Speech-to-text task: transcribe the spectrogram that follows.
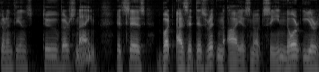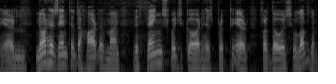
Corinthians 2, verse 9. It says, But as it is written, eye is not seen, nor ear heard, mm. nor has entered the heart of man the things which God has prepared for those who love them.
